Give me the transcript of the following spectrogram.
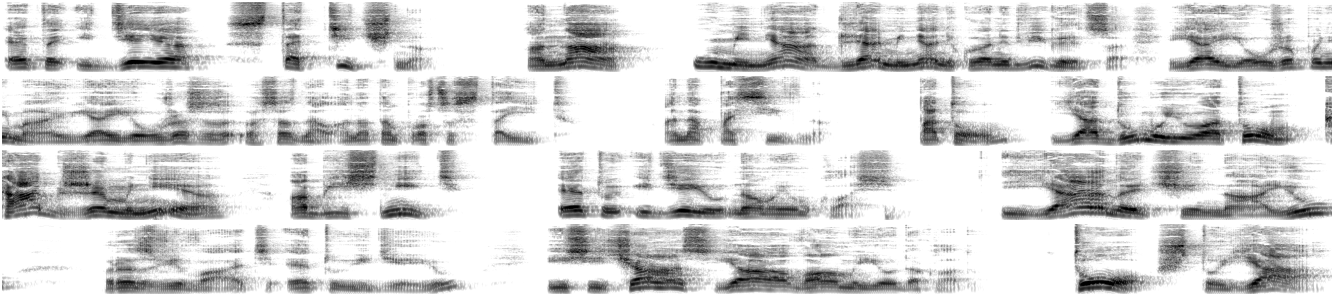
эта идея статична. Она у меня, для меня никуда не двигается. Я ее уже понимаю, я ее уже осознал. Она там просто стоит. Она пассивна. Потом я думаю о том, как же мне объяснить эту идею на моем классе. И я начинаю развивать эту идею, и сейчас я вам ее докладываю. То, что я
